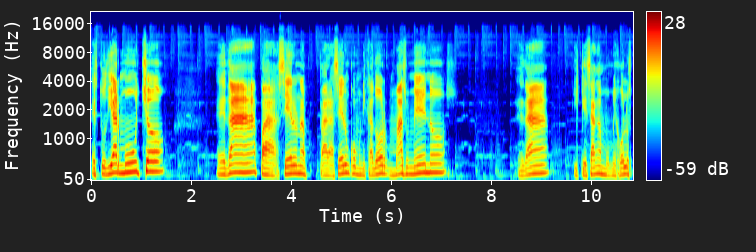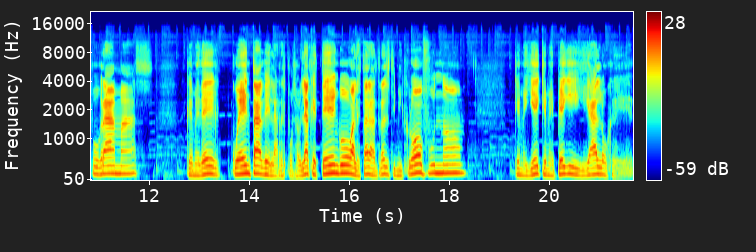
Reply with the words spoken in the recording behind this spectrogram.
estudiar mucho, ¿verdad? Para ser, una, para ser un comunicador más o menos, ¿verdad? Y que se hagan mejor los programas, que me dé cuenta de la responsabilidad que tengo al estar atrás de este micrófono, que me llegue, que me pegue ya lo que,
